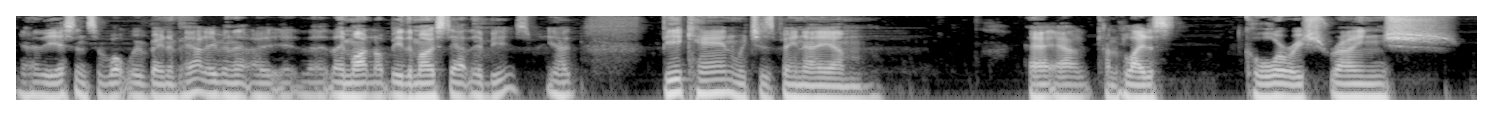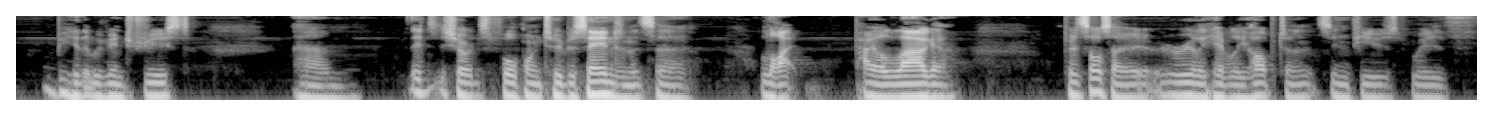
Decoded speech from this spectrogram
you know the essence of what we've been about even though uh, they might not be the most out there beers you know beer can which has been a um our, our kind of latest core-ish range beer that we've introduced um it's sure it's 4.2% and it's a light pale lager but it's also really heavily hopped and it's infused with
